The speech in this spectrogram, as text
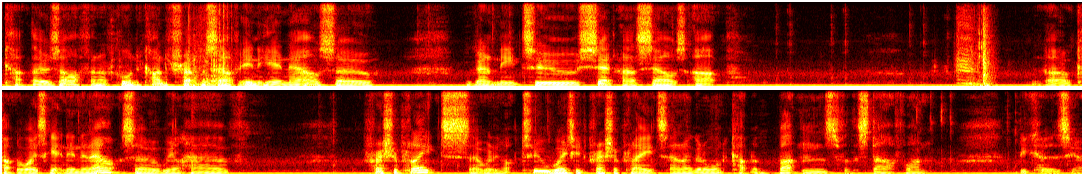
cut those off and I've kind of trapped myself in here now. So we're going to need to set ourselves up a couple of ways of getting in and out. So we'll have pressure plates. So we've got two weighted pressure plates and I'm going to want a couple of buttons for the staff one because you know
